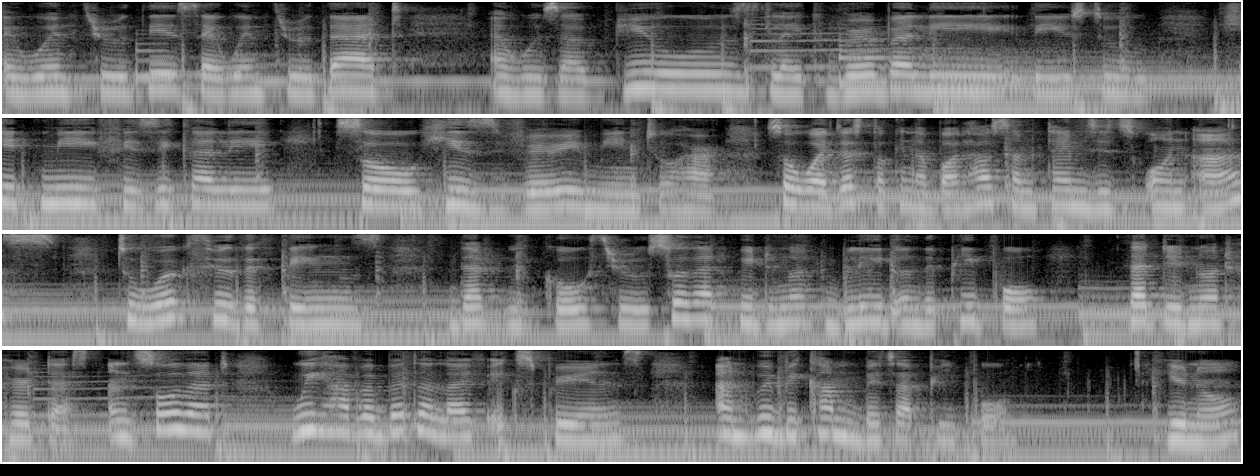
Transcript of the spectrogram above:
I went through this, I went through that. I was abused, like verbally. They used to hit me physically. So he's very mean to her. So we're just talking about how sometimes it's on us to work through the things that we go through so that we do not bleed on the people that did not hurt us and so that we have a better life experience and we become better people you know?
